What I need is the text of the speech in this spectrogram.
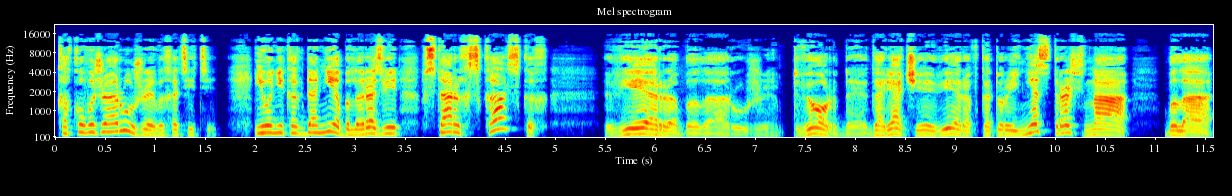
Какого же оружия вы хотите? Его никогда не было, разве в старых сказках? Вера была оружием, твердая, горячая вера, в которой не страшна была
